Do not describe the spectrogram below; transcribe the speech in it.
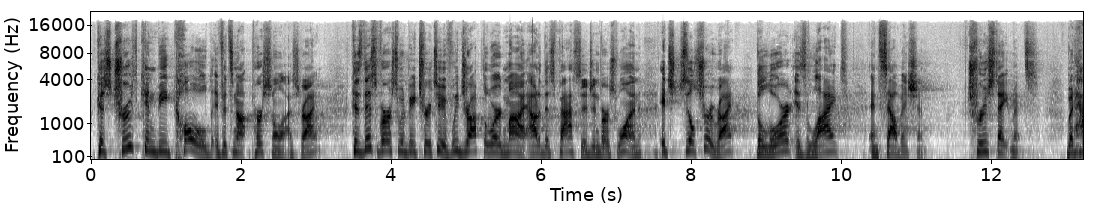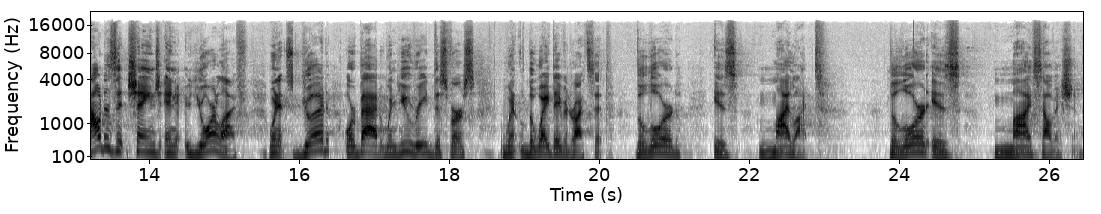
Because truth can be cold if it's not personalized, right? Because this verse would be true too. If we drop the word my out of this passage in verse 1, it's still true, right? The Lord is light and salvation. True statements. But how does it change in your life when it's good or bad when you read this verse when, the way David writes it? The Lord is my light. The Lord is my salvation.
